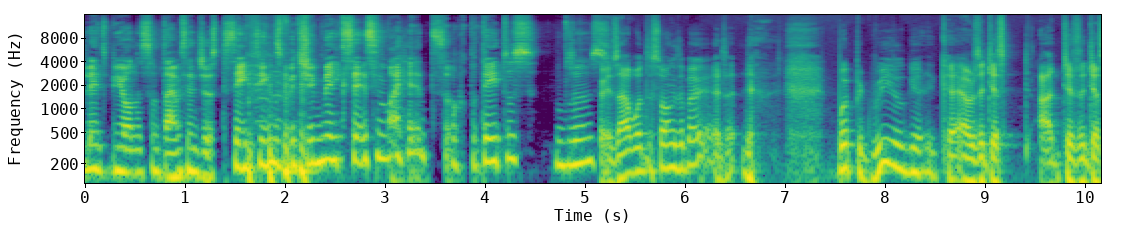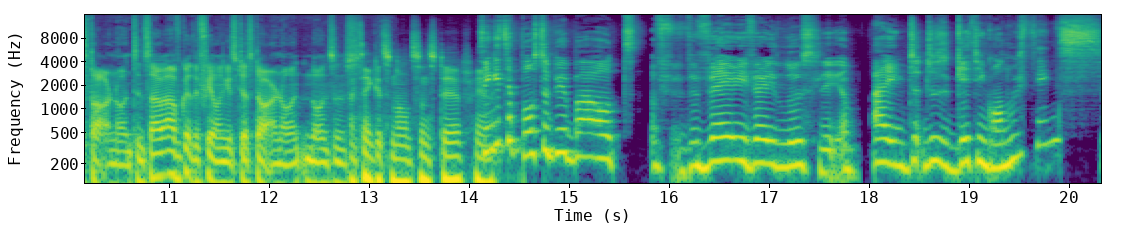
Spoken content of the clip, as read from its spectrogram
let's be honest, sometimes I just say things which make sense in my head. So potatoes, balloons. Is that what the song's about? Is it whip it real good, or is it just uh, is it just utter nonsense? I, I've got the feeling it's just utter non- nonsense. I think it's nonsense, Dave. I think it's supposed to be about very, very loosely. uh, I j- just getting on with things,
